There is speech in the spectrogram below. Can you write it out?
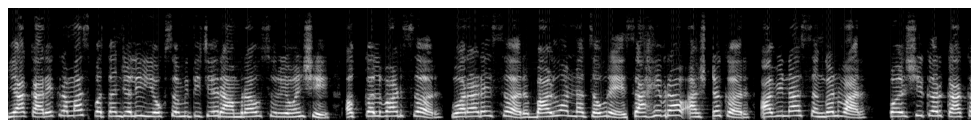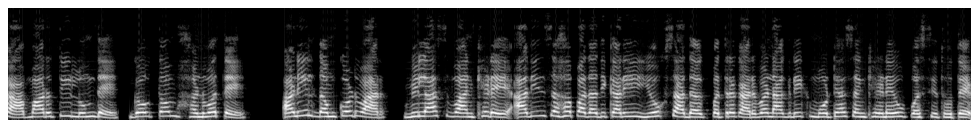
या कार्यक्रमास पतंजली योग समितीचे रामराव सूर्यवंशी अक्कलवाड सर वराडे सर बाळू अण्णा चौरे साहेबराव आष्टकर अविनाश संगणवार पळशीकर काका मारुती लुमदे गौतम हनवते अनिल दमकोडवार विलास वानखेडे आदींसह पदाधिकारी योग साधक पत्रकार व नागरिक मोठ्या संख्येने उपस्थित होते.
